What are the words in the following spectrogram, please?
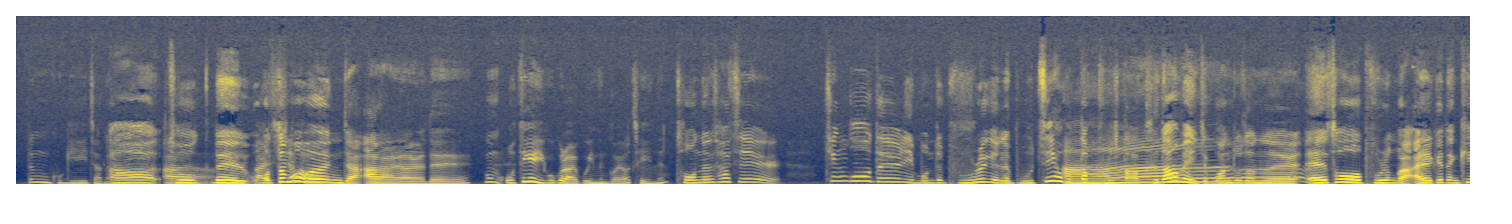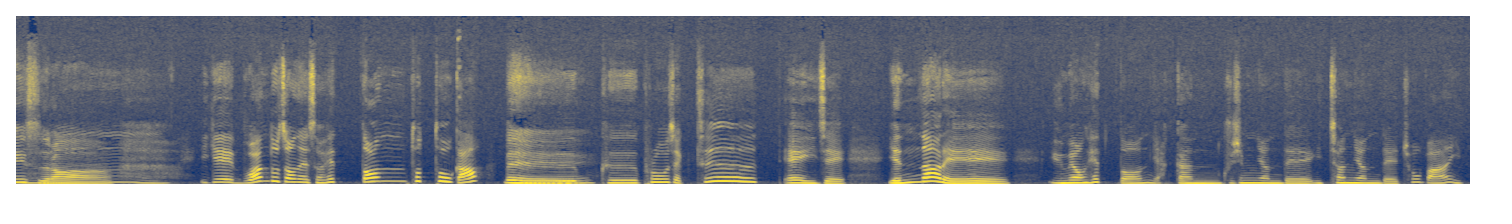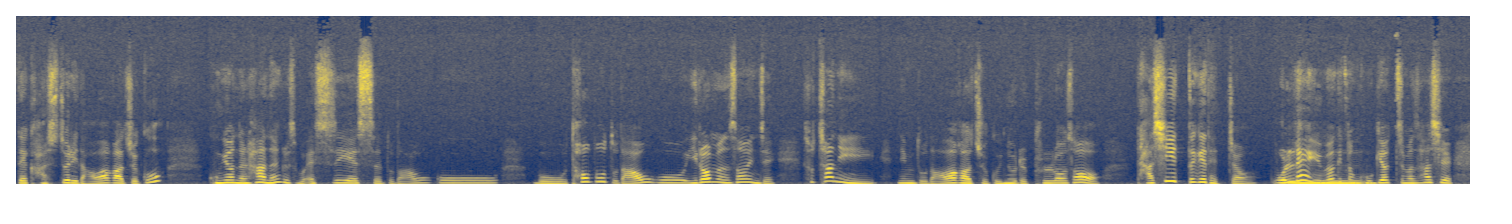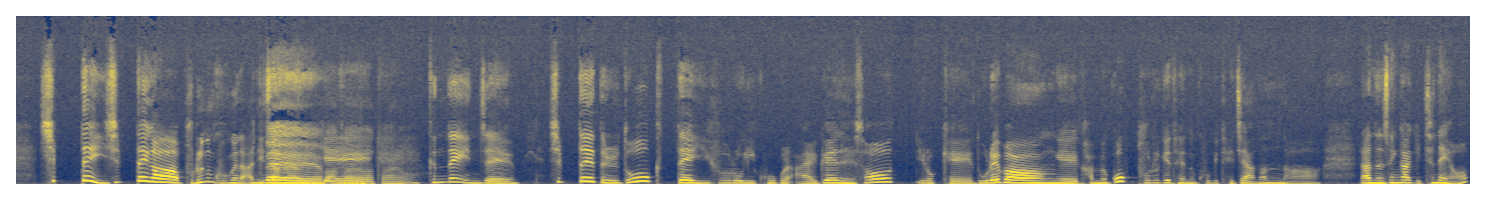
뜬 곡이잖아요. 아, 아, 저, 네. 아시죠? 어떤 부분인지 알아요, 알아요, 네. 그럼 어떻게 이 곡을 알고 있는 거예요, 제이는? 저는 사실 친구들이 뭔데 부르길래 뭐지 하고 딱 아. 부르다가 그 다음에 이제 무한도전을 에서 부른 걸 알게 된 케이스라. 음. 이게 무한도전에서 했던 토토가 네. 그, 그 프로젝트에 이제 옛날에 유명했던 약간 90년대, 2000년대 초반 이때 가수들이 나와가지고 공연을 하는 그래서 뭐 SES도 나오고 뭐 터보도 나오고 이러면서 이제 소찬이 님도 나와가지고 이 노래를 불러서 다시 뜨게 됐죠. 원래 음. 유명했던 곡이었지만 사실 10대, 20대가 부르는 곡은 아니잖아요. 네, 이게. 맞아요, 맞아요. 근데 이제 10대들도 그때 이후로 이 곡을 알게 돼서 이렇게 노래방에 가면 꼭 부르게 되는 곡이 되지 않았나라는 생각이 드네요.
